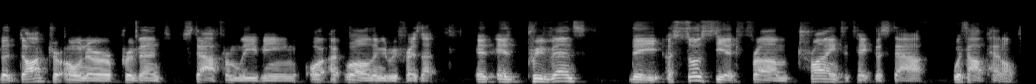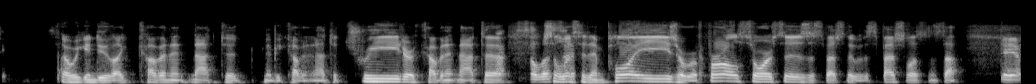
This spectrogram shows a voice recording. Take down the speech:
the doctor owner prevent staff from leaving, or uh, well, let me rephrase that. It, it prevents the associate from trying to take the staff without penalty. So we can do like covenant not to maybe covenant not to treat or covenant not to solicit. solicit employees or referral sources, especially with the specialists and stuff. Yeah.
